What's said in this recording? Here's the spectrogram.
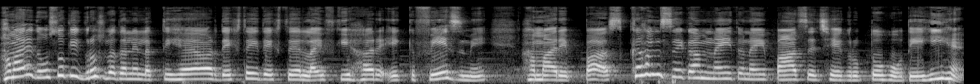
हमारे दोस्तों की ग्रुप्स बदलने लगती है और देखते ही देखते लाइफ की हर एक फ़ेज़ में हमारे पास कम से कम, नहीं तो नहीं, पाँच से छः ग्रुप तो होते ही हैं,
